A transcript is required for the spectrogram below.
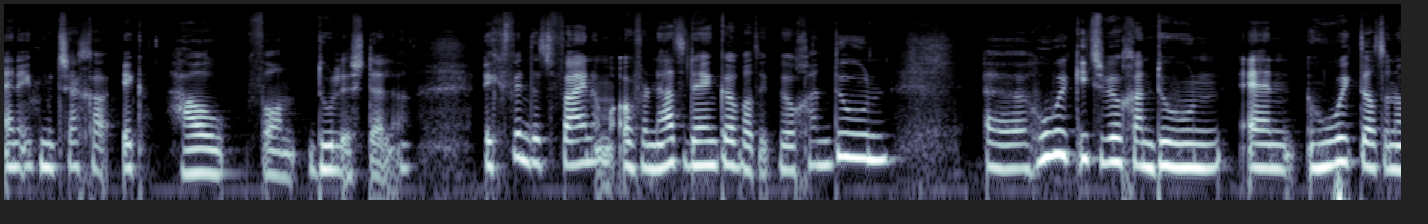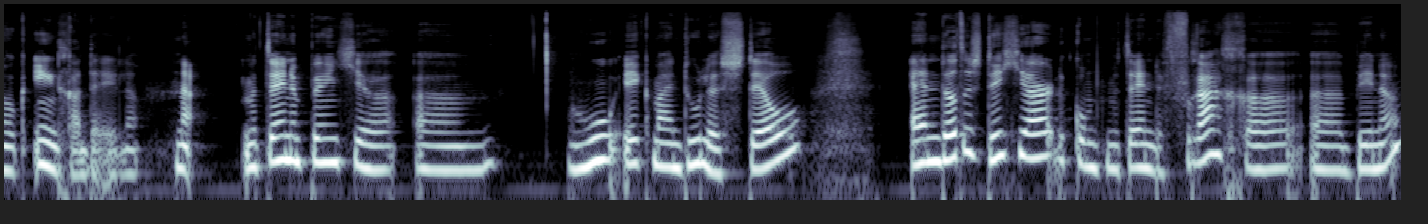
En ik moet zeggen, ik hou van doelen stellen. Ik vind het fijn om over na te denken wat ik wil gaan doen, uh, hoe ik iets wil gaan doen en hoe ik dat dan ook in ga delen. Nou, meteen een puntje um, hoe ik mijn doelen stel. En dat is dit jaar, er komt meteen de vraag uh, uh, binnen.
